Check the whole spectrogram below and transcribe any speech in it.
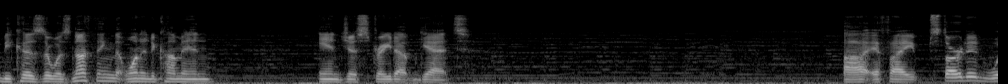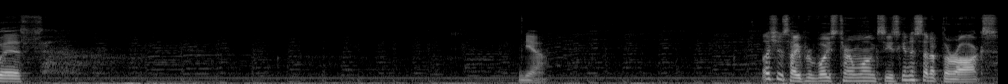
because there was nothing that wanted to come in and just straight up get uh, if I started with yeah. Let's just hyper voice turn one because he's gonna set up the rocks.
